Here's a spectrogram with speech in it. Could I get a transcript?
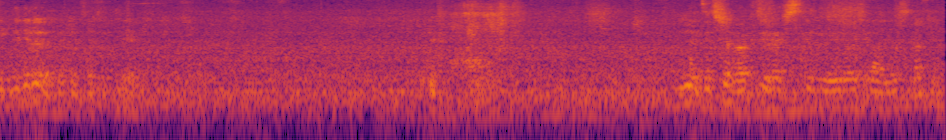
Nigdy nie byłem w takim sensie. Nie. No to trzeba któreś z tym ilość razy skoczyć.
